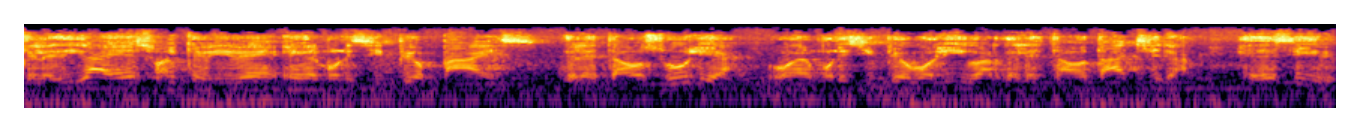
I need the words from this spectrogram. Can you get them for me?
Que le diga eso al que vive en el municipio Páez del estado Zulia o en el municipio Bolívar del estado Táchira. Es decir,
